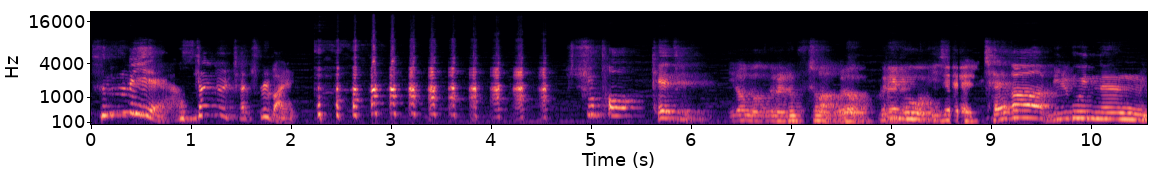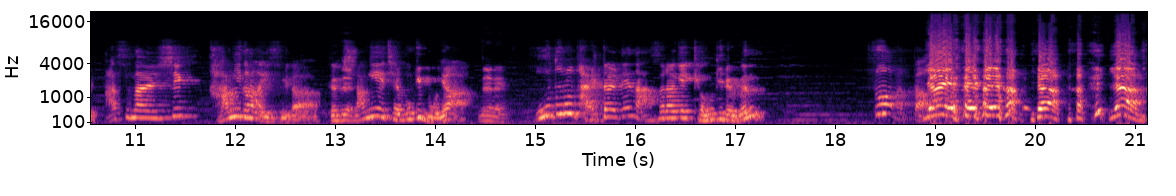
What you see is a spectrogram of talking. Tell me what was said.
승리의 아스날열 자출발 슈퍼 개진 이런 것들을 좀 붙여놨고요. 그리고 이제 제가 밀고 있는 아스날식 강의가 하나 있습니다. 그 네. 강의의 제목이 뭐냐? 네네. 고도로 발달된 아스날의 경기력은 쏘아 같다. 야야야야 야 야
